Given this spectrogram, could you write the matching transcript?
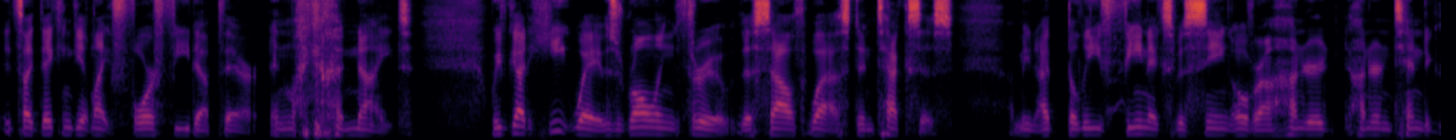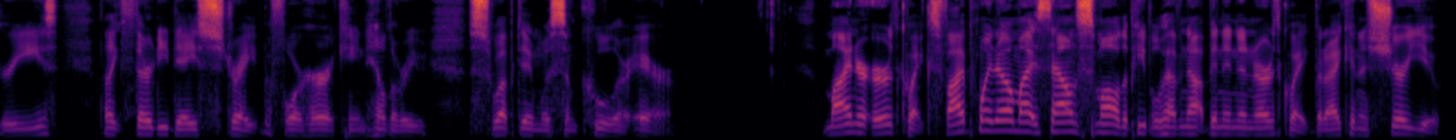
It's like they can get like four feet up there in like a night. We've got heat waves rolling through the Southwest in Texas. I mean, I believe Phoenix was seeing over 100, 110 degrees for like 30 days straight before Hurricane Hilary swept in with some cooler air minor earthquakes. 5.0 might sound small to people who have not been in an earthquake, but I can assure you,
